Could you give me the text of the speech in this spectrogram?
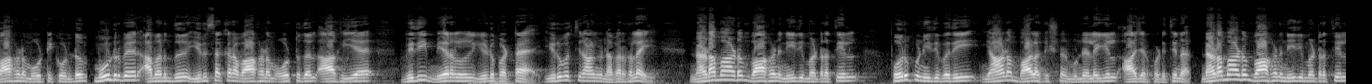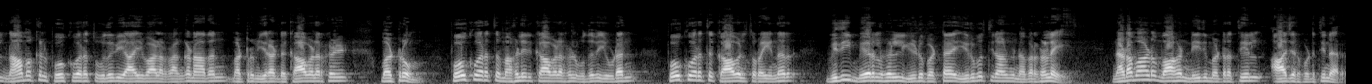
வாகனம் ஓட்டிக்கொண்டும் மூன்று பேர் அமர்ந்து இருசக்கர வாகனம் ஓட்டுதல் ஆகிய விதி மீறலில் ஈடுபட்ட இருபத்தி நான்கு நபர்களை நடமாடும் வாகன நீதிமன்றத்தில் பொறுப்பு நீதிபதி ஞானம் பாலகிருஷ்ணன் முன்னிலையில் ஆஜர்படுத்தினர். நடமாடும் வாகன நீதிமன்றத்தில் நாமக்கல் போக்குவரத்து உதவி ஆய்வாளர் ரங்கநாதன் மற்றும் இரண்டு காவலர்கள் மற்றும் போக்குவரத்து மகளிர் காவலர்கள் உதவியுடன் போக்குவரத்து காவல்துறையினர் விதி மீறல்களில் ஈடுபட்ட இருபத்தி நான்கு நபர்களை நடமாடும் வாகன நீதிமன்றத்தில் ஆஜர்படுத்தினர்.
